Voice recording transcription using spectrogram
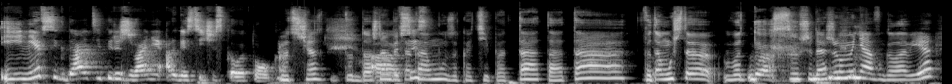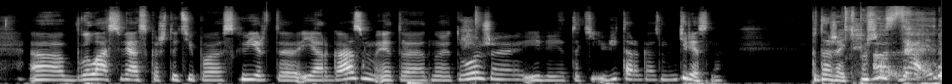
И не всегда эти переживания оргастического толка. Вот сейчас тут должна а, быть такая есть... музыка, типа та-та-та. Потому что, вот, да. слушай, даже у меня в голове а, была связка, что типа сквирт и оргазм это одно и то же, или это вид оргазма. Интересно. Продолжайте, пожалуйста. А, да, это,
